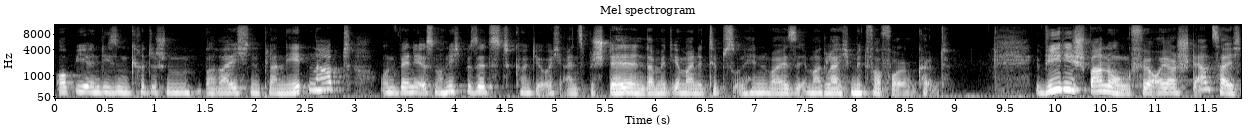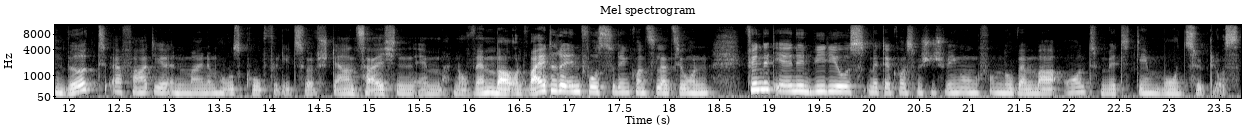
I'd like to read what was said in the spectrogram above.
ob ihr in diesen kritischen Bereichen Planeten habt. Und wenn ihr es noch nicht besitzt, könnt ihr euch eins bestellen, damit ihr meine Tipps und Hinweise immer gleich mitverfolgen könnt. Wie die Spannung für euer Sternzeichen wirkt, erfahrt ihr in meinem Horoskop für die zwölf Sternzeichen im November. Und weitere Infos zu den Konstellationen findet ihr in den Videos mit der kosmischen Schwingung vom November und mit dem Mondzyklus.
